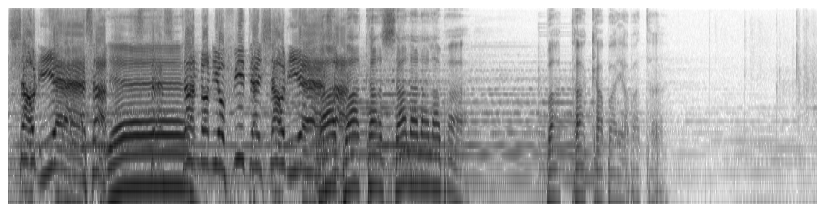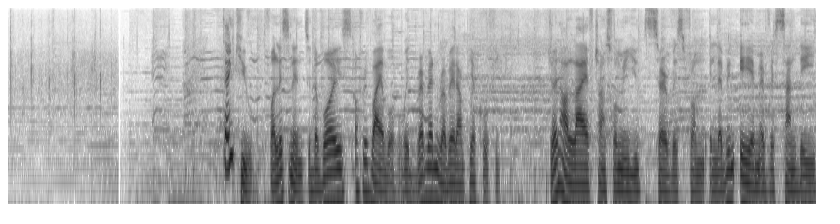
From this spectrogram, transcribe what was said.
Shout yes. Uh, Yes. Stand on your feet and shout yes. Thank you for listening to the Voice of Revival with Reverend Robert Ampiah-Kwofi. Join our live Transforming Youth service from 11 a.m. every Sunday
